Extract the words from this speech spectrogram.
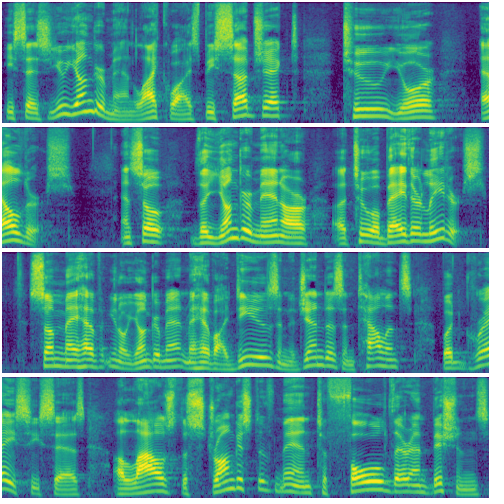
he says, you younger men likewise be subject to your elders. And so the younger men are uh, to obey their leaders. Some may have, you know, younger men may have ideas and agendas and talents, but grace, he says, allows the strongest of men to fold their ambitions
